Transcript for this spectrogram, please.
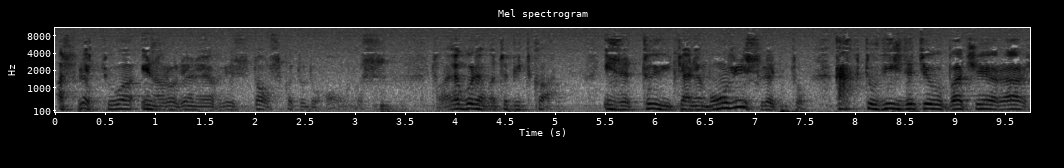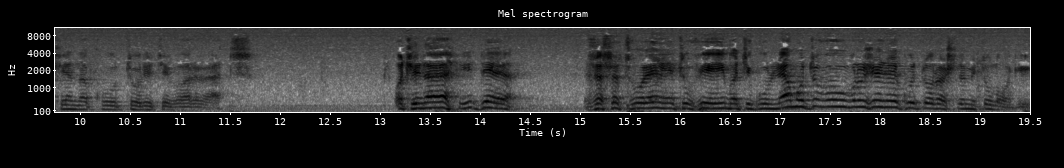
а след това и народения Христос като духовност. Това е голямата битка. И зато и тя не може след това. Както виждате обаче иерархия на културите вървят. От една идея за сътворението вие имате голямото въображение, което раща митологии.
